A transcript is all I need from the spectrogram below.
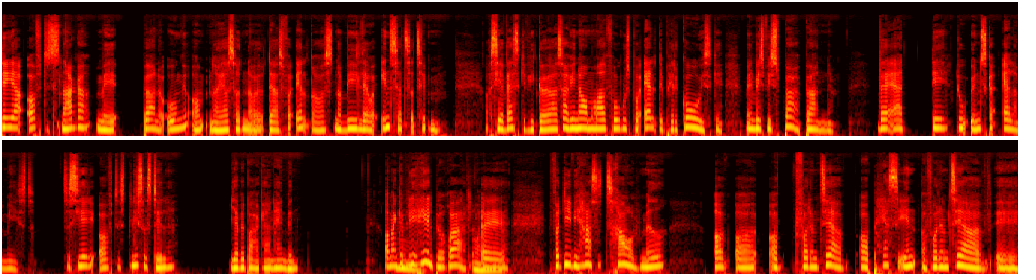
det jeg ofte snakker med børn og unge om, når jeg sådan, og deres forældre også, når vi laver indsatser til dem, og siger, hvad skal vi gøre? Så har vi enormt meget fokus på alt det pædagogiske. Men hvis vi spørger børnene, hvad er det, du ønsker allermest? Så siger de oftest lige så stille, jeg vil bare gerne have en ven. Og man kan mm. blive helt berørt, øh, fordi vi har så travlt med at, at, at få dem til at, at passe ind, og få dem til at... Øh,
